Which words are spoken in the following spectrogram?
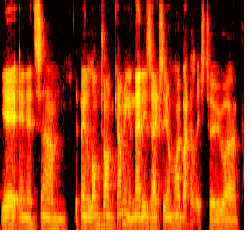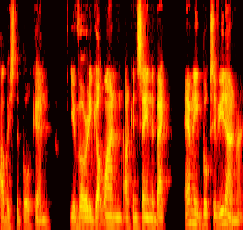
yeah, and it's um, it's been a long time coming, and that is actually on my bucket list to uh, publish the book. And you've already got one. I can see in the back. How many books have you done, mate?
